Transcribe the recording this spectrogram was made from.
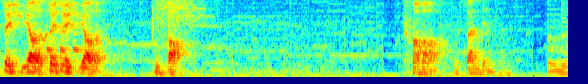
最需要的、最最需要的硬爆，哈哈，是三点三。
